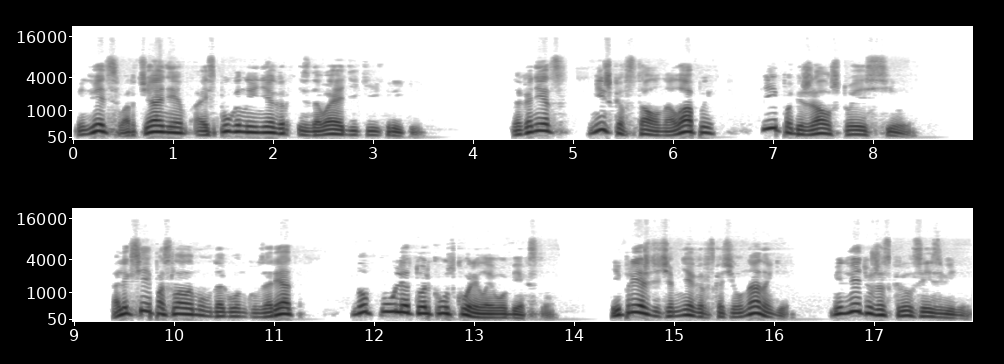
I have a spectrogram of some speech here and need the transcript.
медведь с ворчанием, а испуганный негр издавая дикие крики. Наконец, Мишка встал на лапы и побежал, что есть силы. Алексей послал ему вдогонку заряд, но пуля только ускорила его бегство. И прежде чем негр вскочил на ноги, медведь уже скрылся из виду.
